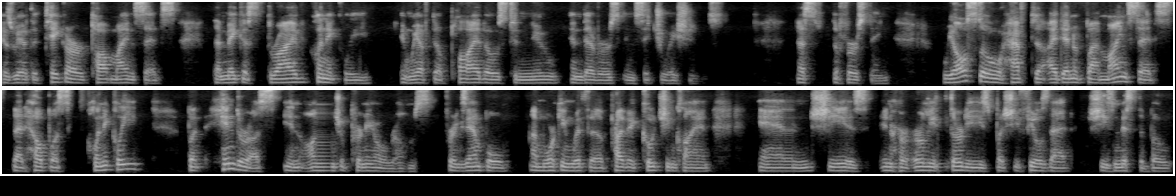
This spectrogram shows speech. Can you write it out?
is we have to take our top mindsets that make us thrive clinically and we have to apply those to new endeavors and situations. That's the first thing. We also have to identify mindsets that help us clinically, but hinder us in entrepreneurial realms. For example, I'm working with a private coaching client and she is in her early 30s, but she feels that she's missed the boat.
